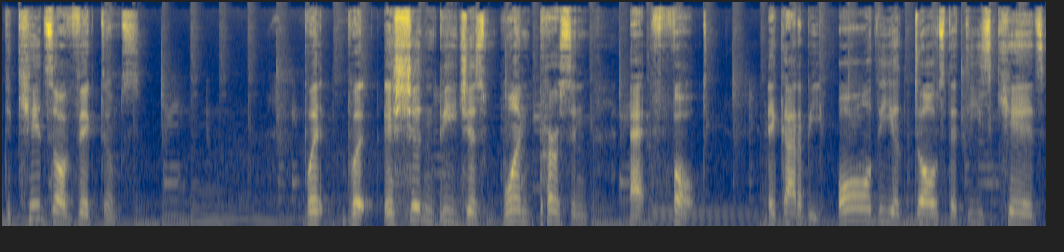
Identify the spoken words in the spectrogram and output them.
the kids are victims. But but it shouldn't be just one person at fault. It got to be all the adults that these kids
